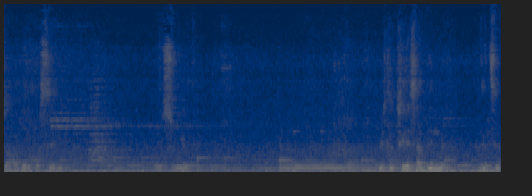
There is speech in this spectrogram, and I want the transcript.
चादर पसेरे और सोए पिछले छः सात दिन में, दिन से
